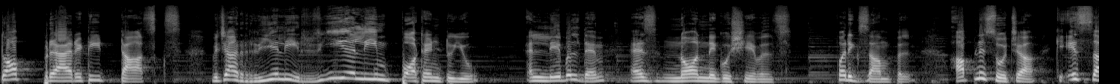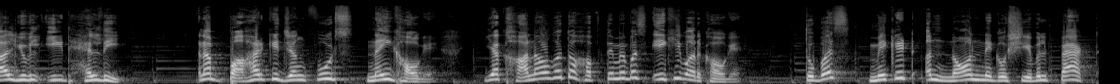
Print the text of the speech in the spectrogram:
top priority task which are really really important to you and label them as non negotiables for example आपने सोचा कि इस साल यू विल ईट हेल्दी ना? बाहर के जंक फूड्स नहीं खाओगे या खाना होगा तो हफ़्ते में बस एक ही बार खाओगे। तो बस make it a non negotiable pact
